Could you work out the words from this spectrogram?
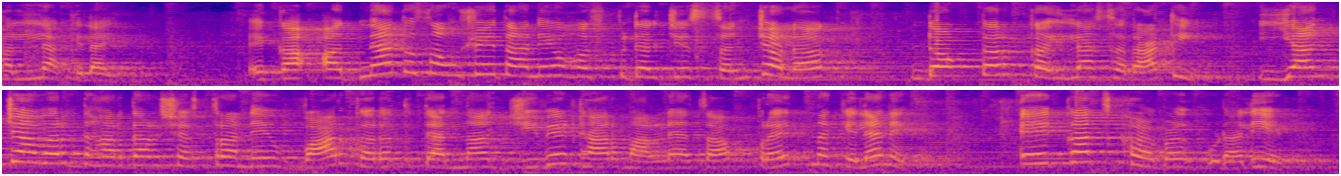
हल्ला केला आहे एका अज्ञात संशयिताने हॉस्पिटलचे संचालक डॉक्टर कैलास राठी यांच्यावर धारदार शस्त्राने वार करत त्यांना जीवे ठार मारण्याचा प्रयत्न केल्याने एकाच खळबळ उडाली आहे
